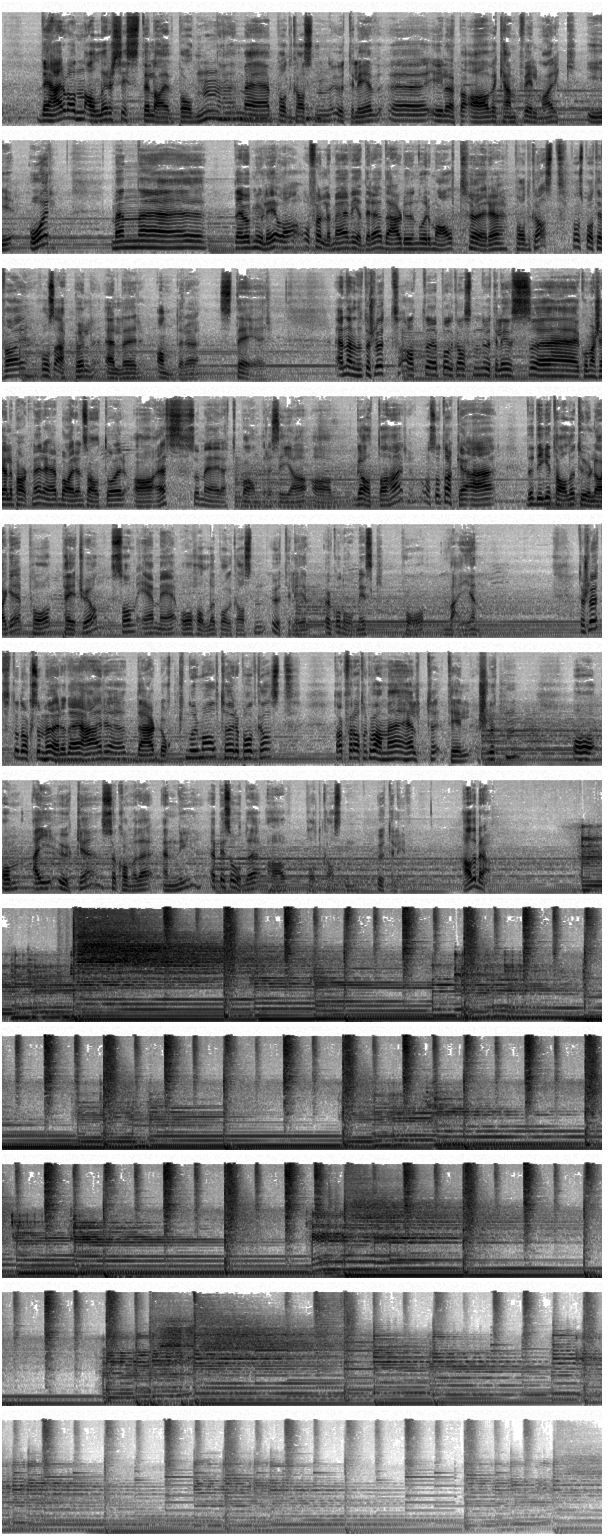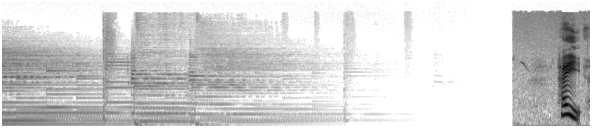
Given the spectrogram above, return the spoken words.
det her var den aller siste livepoden med podkasten Uteliv eh, i løpet av Camp Villmark i år. Men det er jo mulig å, følge med videre der du normalt hører podkast, på Spotify, hos Apple eller andre steder. Jeg nevnte til slutt at eh, podkasten Utelivs eh, kommersielle partner er Barents Outdoor AS, som er rett på andre sida av gata her. Og så takker jeg det digitale turlaget på Patrion, som er med å holde podkasten Uteliv økonomisk på veien. Til slutt, til dere som hører det her eh, der dere normalt hører podkast, takk for at dere var med helt til slutten. Og om ei uke så kommer det en ny episode av podkasten Uteliv. Ha det bra.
